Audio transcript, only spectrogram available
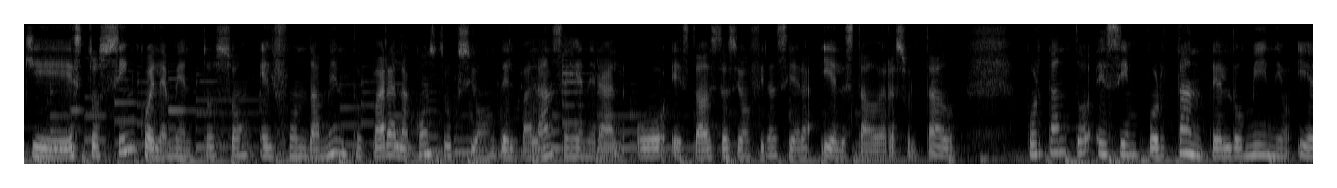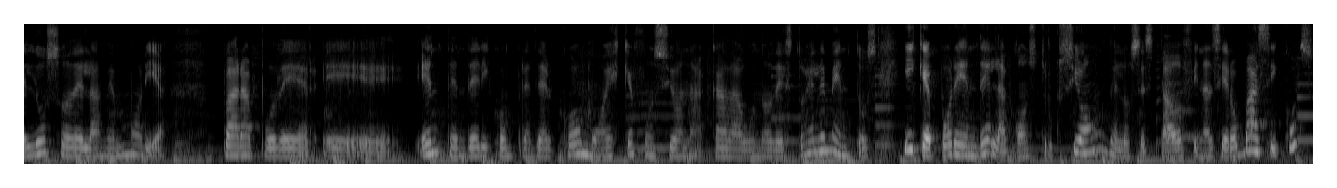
que estos cinco elementos son el fundamento para la construcción del balance general o estado de situación financiera y el estado de resultado. Por tanto, es importante el dominio y el uso de la memoria para poder eh, entender y comprender cómo es que funciona cada uno de estos elementos y que por ende la construcción de los estados financieros básicos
